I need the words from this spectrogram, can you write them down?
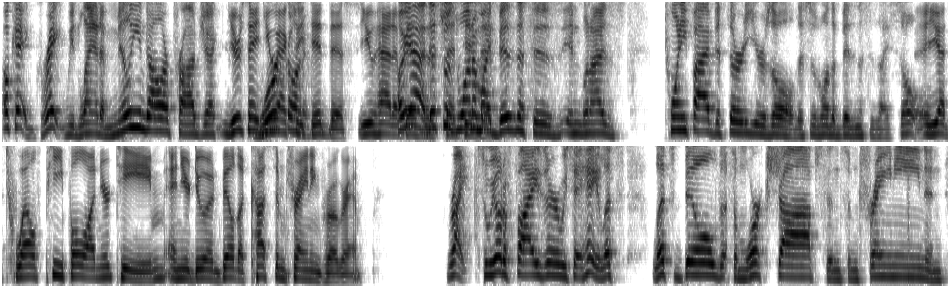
Okay, great. We'd land a million dollar project. You're saying you actually did this. You had a Oh yeah, this was one of my this. businesses in when I was 25 to 30 years old. This was one of the businesses I sold. You had 12 people on your team and you're doing build a custom training program. Right. So we go to Pfizer, we say, "Hey, let's let's build some workshops and some training and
